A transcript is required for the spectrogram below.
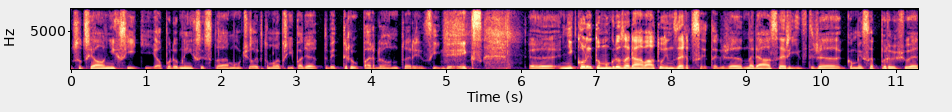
sociálních sítí a podobných systémů, čili v tomhle případě Twitteru, pardon, tedy sítě X, nikoli tomu, kdo zadává tu inzerci. Takže nedá se říct, že komise porušuje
